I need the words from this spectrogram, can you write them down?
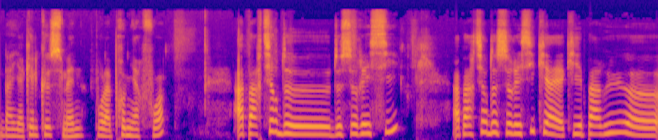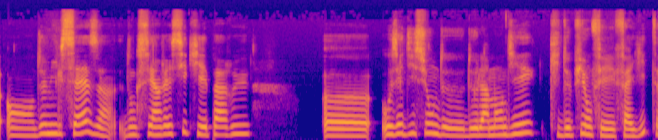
ben, il y a quelques semaines pour la première fois. À partir de, de ce récit, à partir de ce récit qui, qui est paru euh, en 2016, donc c'est un récit qui est paru euh, aux éditions de, de l'Amandier, qui depuis ont fait faillite,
